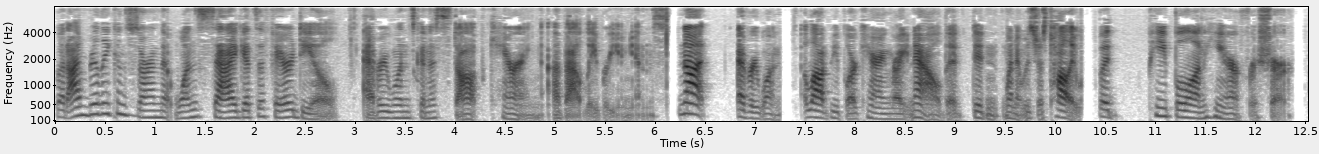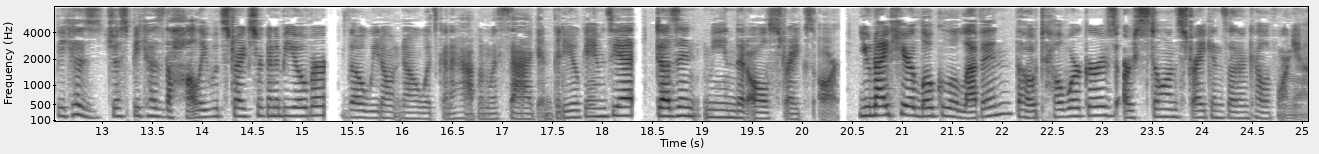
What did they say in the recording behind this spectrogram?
But I'm really concerned that once SAG gets a fair deal, everyone's going to stop caring about labor unions. Not everyone. A lot of people are caring right now that didn't when it was just Hollywood. But people on here for sure. Because just because the Hollywood strikes are going to be over, though we don't know what's going to happen with SAG and video games yet, doesn't mean that all strikes are. Unite Here Local 11, the hotel workers, are still on strike in Southern California.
